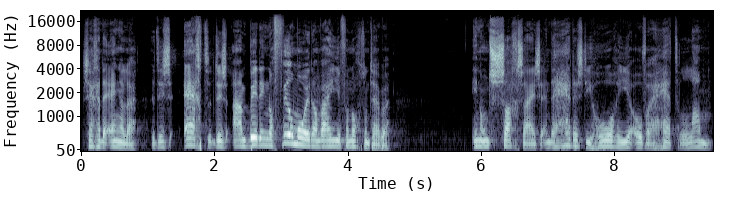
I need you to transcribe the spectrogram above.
zeggen de engelen. Het is echt, het is aanbidding nog veel mooier dan wij hier vanochtend hebben. In ons zag zijn ze en de herders die horen hier over het lam.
